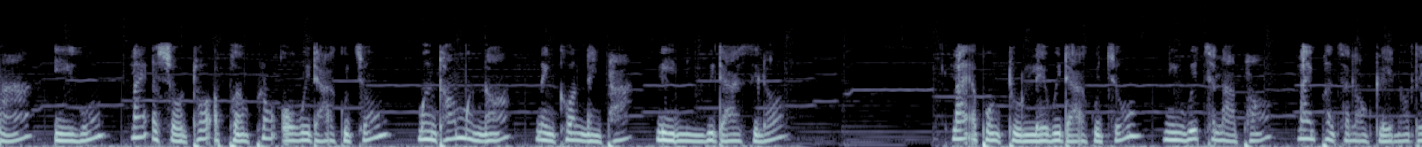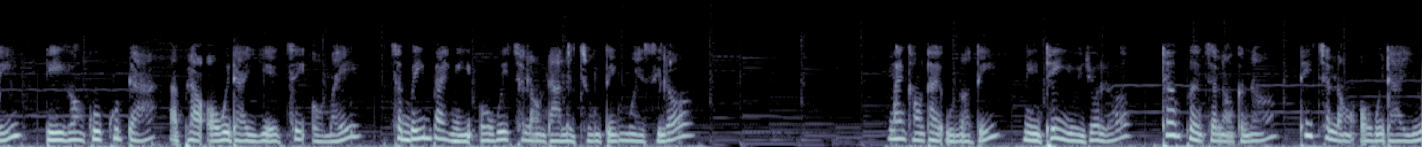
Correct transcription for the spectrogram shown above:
မာအီကိုလိုက်အလျှော်တော့အဖန်ဖလုံအဝိဒါကုချုံမွန်ထောင်းမွန်နော်နိုင်ခွန်နိုင်ဖာလီနီဝိဒါစီလောလိုက်အဖုန်ထူလဲဝိဒါကုချုံနီဝိချလာဖောင်းလိုက်ဖန်ချလောက်ကလေးနော်တဲ့ဒီကောင်ကိုကုတာအဖလာအဝိဒါရဲ့ချိတ်အောင်မေ ချပိပိုင်ကြီးအဝိချလောင်ဒါလကျုံသိမွေစီလောလိုက်ခေါင်းထိုက်ဦးနော်တဲ့နေထိတ်ရရလောထံဖန်ချလောင်ကနော်ထိတ်ချလောင်အဝိဒါယူ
